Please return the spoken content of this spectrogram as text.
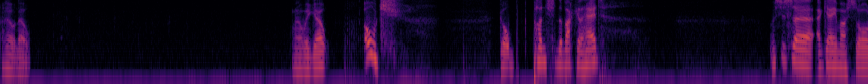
I don't know. There we go. Ouch! Got punched in the back of the head. This is a, a game I saw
